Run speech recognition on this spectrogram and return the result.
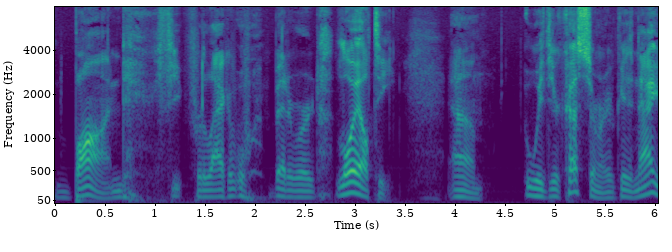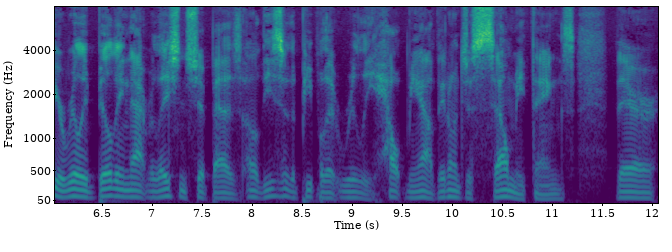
bond, for lack of a better word, loyalty um, with your customer because now you're really building that relationship as oh these are the people that really help me out. They don't just sell me things; they're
